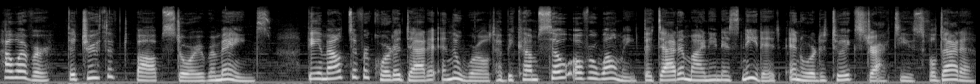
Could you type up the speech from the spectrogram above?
However, the truth of Bob's story remains. The amounts of recorded data in the world have become so overwhelming that data mining is needed in order to extract useful data.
